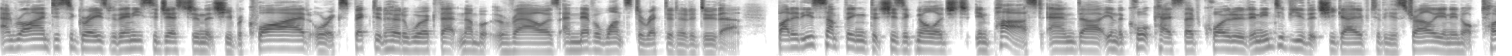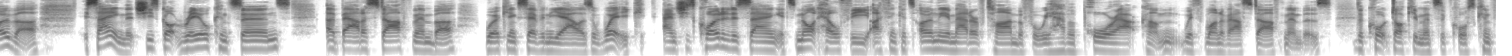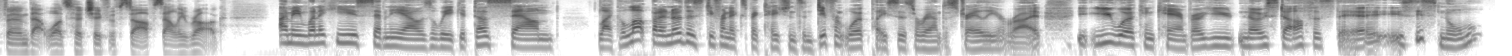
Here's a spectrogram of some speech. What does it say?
And Ryan disagrees with any suggestion that she required or expected her to work that number of hours and never once directed her to do that. But it is something that she's acknowledged in past. And uh, in the court case, they've quoted an interview that she gave to The Australian in October saying that she's got real concerns about a staff member working 70 hours a week. And she's quoted as saying, It's not healthy. I think it's only a matter of time before we have a poor outcome with one of our staff members. The court documents, of course, confirmed that was her chief of staff, Sally Rugg. I mean, when I hear 70 hours a week, it does sound like a lot, but I know there's different expectations in different workplaces around Australia, right? You work in Canberra, you know staffers there. Is this normal?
